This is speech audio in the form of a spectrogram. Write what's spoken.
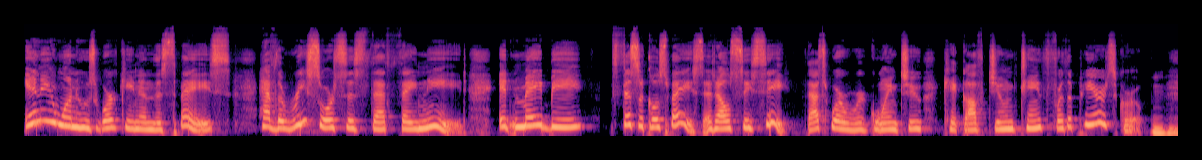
anyone who's working in the space have the resources that they need. It may be physical space at LCC. That's where we're going to kick off Juneteenth for the peers group. Mm-hmm.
